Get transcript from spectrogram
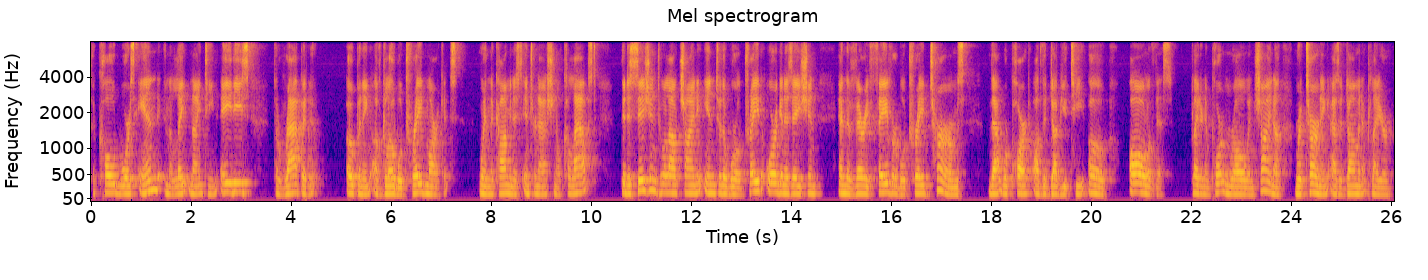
The Cold War's end in the late 1980s, the rapid opening of global trade markets when the Communist International collapsed, the decision to allow China into the World Trade Organization, and the very favorable trade terms that were part of the WTO. All of this played an important role in China returning as a dominant player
